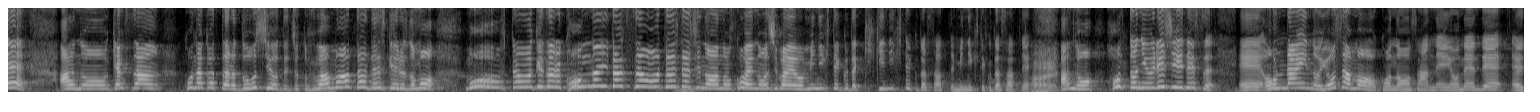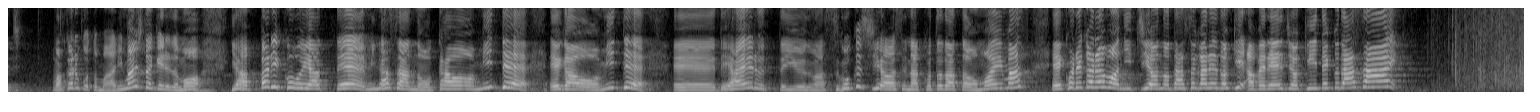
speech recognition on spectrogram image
あのお客さん来なかったらどうしようってちょっと不安もあったんですけれどももう蓋を開けたらこんなにたくさん私たちのあの声のお芝居を見に来てくだ聞きに来てくださって見に来てくださって、はい。あの本当に嬉しいです、えーオンラインの良さもこの3年4年で、えーじ分かることもありましたけれどもやっぱりこうやって皆さんのお顔を見て笑顔を見て、えー出会えるっていうのはすごく幸せなことだと思います、えーこれからも日曜の黄昏時アベレージを聞いてくだ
